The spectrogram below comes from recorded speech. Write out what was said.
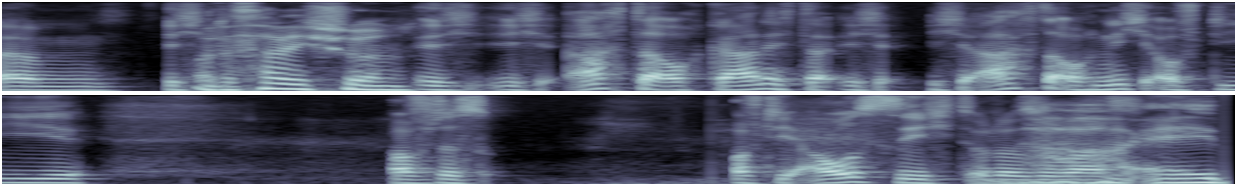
Ähm, ich, Oh, das hatte ich schon. ich, ich achte auch gar nicht, ich, ich achte auch nicht auf die, auf das, auf die Aussicht oder sowas. Oh, ey,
